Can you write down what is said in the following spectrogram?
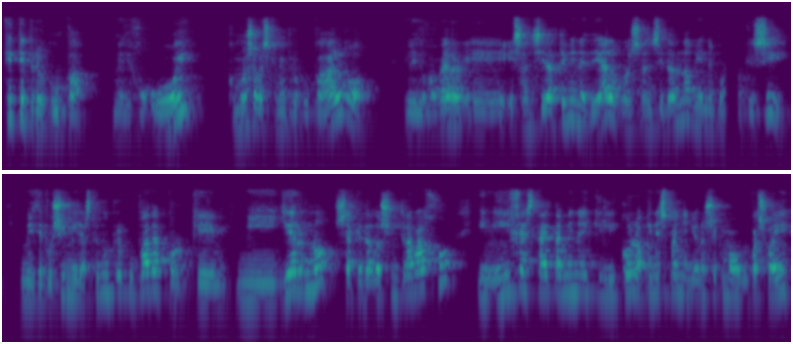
¿qué te preocupa? Me dijo, ¿hoy? ¿Cómo sabes que me preocupa algo? Y le digo, a ver, eh, esa ansiedad te viene de algo, esa ansiedad no viene porque sí. me dice, pues sí, mira, estoy muy preocupada porque mi yerno se ha quedado sin trabajo y mi hija está también ahí quilicolo. Aquí en España, yo no sé cómo pasó ahí,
